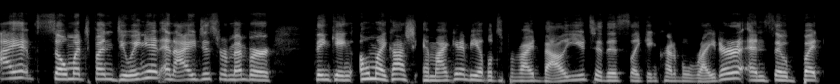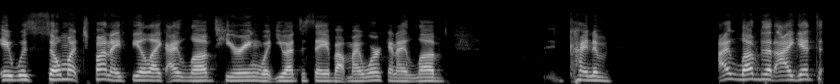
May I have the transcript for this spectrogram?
I have so much fun doing it and I just remember thinking, "Oh my gosh, am I going to be able to provide value to this like incredible writer?" And so but it was so much fun. I feel like I loved hearing what you had to say about my work and I loved kind of I loved that I get to,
